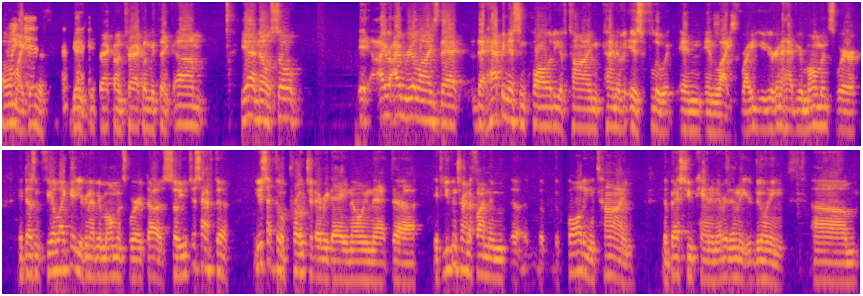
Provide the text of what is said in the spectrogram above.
Oh my, goodness. Get, get back on track. Let me think. Um, yeah, no. So it, I, I realize that that happiness and quality of time kind of is fluid in in life, right? You're going to have your moments where it doesn't feel like it. You're going to have your moments where it does. So you just have to you just have to approach it every day, knowing that uh, if you can try to find them uh, the, the quality and time the best you can in everything that you're doing, um,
